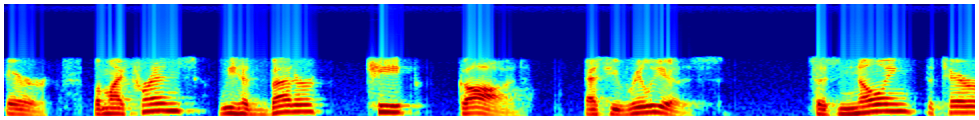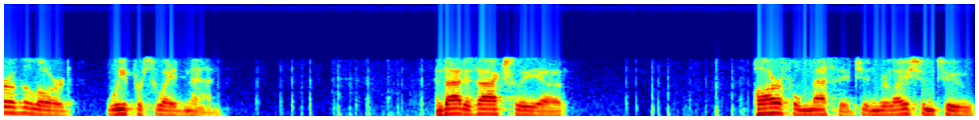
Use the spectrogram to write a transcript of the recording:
terror, but my friends, we had better keep God as He really is. It says, knowing the terror of the Lord, we persuade men. And that is actually. Uh, powerful message in relation to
